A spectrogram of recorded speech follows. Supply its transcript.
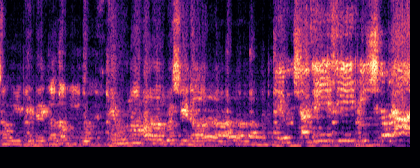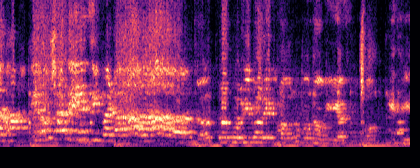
সঙ্গে বিবেকানন্দ কেউ নবাদশিরা কেউ সাজিয়েছি কৃষ্ণ রাধা, কেউ সাজিয়েছি বরাত যাত্রা পরিবারে ধর্ম আজ সম্প্রীতি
